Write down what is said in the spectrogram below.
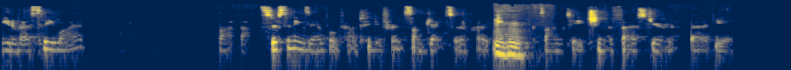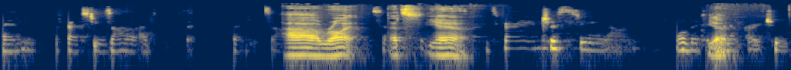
university wide, but that's just an example of how two different subjects are approaching. it, Mhm. Because I'm teaching the first year and a third year, and the first years aren't allowed to use it. Ah, right. So That's yeah. it's very interesting. Um, all the Yeah. different approaches.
